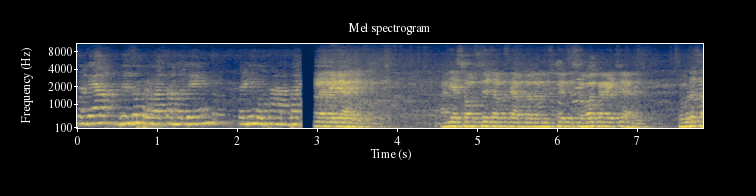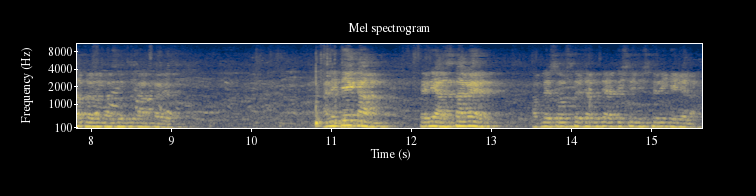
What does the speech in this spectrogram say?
सगळ्या दीर्घ प्रवासामध्ये त्यांनी मोठा हातभार आहे. आणि या संस्थेच्या मध्ये आपल्याला निष्ठेने सेवा करायची आहे. एवढंच आपल्याला महत्वाचं काम करायचं आणि ते काम त्यांनी आजतागायत आपल्या संस्थेच्या मध्ये अतिशय निष्ठेने केलेलं आहे.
